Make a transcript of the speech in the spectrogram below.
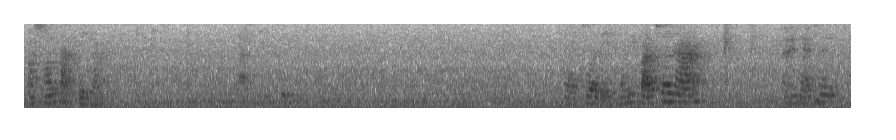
เอาช้อนตักสิคะฟ้าช่วยดิให้พี่ฟ้าช่วยนะให้พี่ฟ้าช่วยช่วย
